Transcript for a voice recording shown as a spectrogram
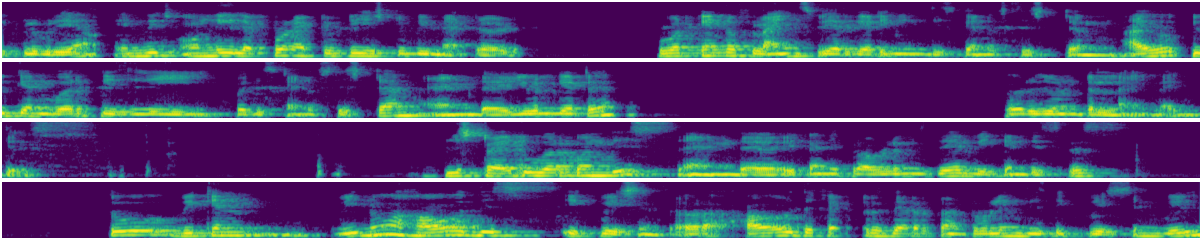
equilibria in which only electron activity is to be measured. What kind of lines we are getting in this kind of system? I hope you can work easily for this kind of system and uh, you will get a horizontal line like this. Please try to work on this and uh, if any problem is there we can discuss. So we can we know how these equations or how the factors that are controlling this equation will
